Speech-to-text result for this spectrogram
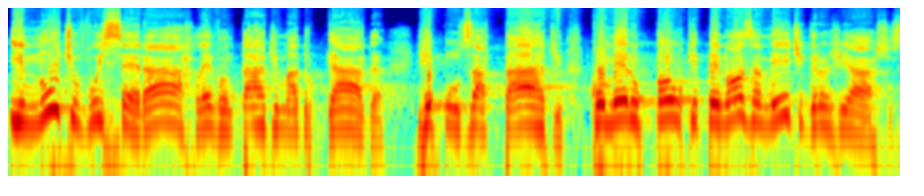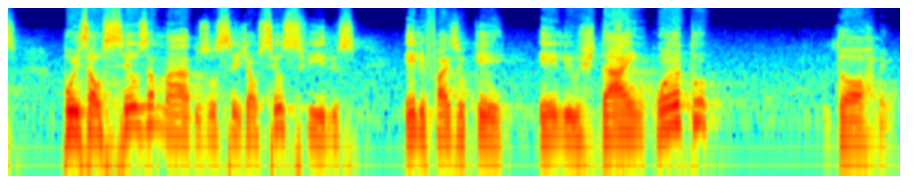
Inútil vos será levantar de madrugada, repousar tarde, comer o pão que penosamente granjeastes, pois aos seus amados, ou seja, aos seus filhos, ele faz o quê? Ele os dá enquanto dormem.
